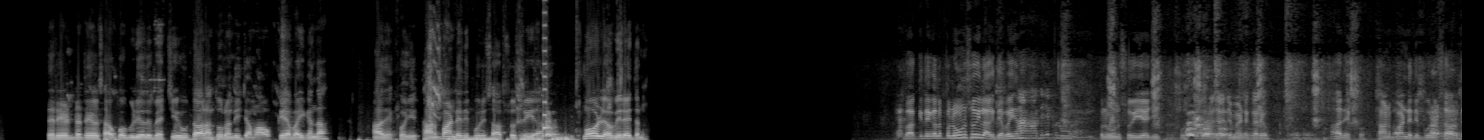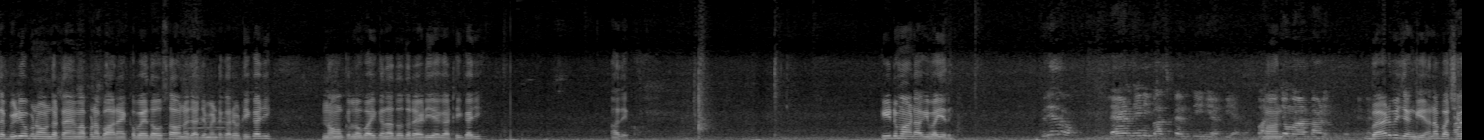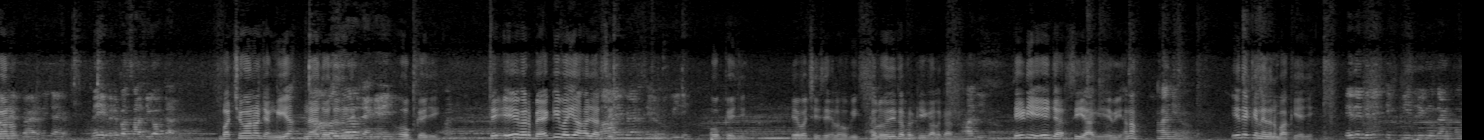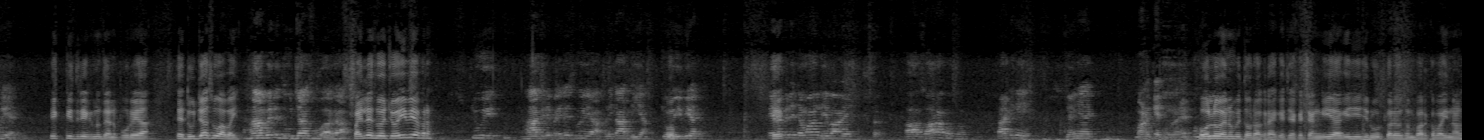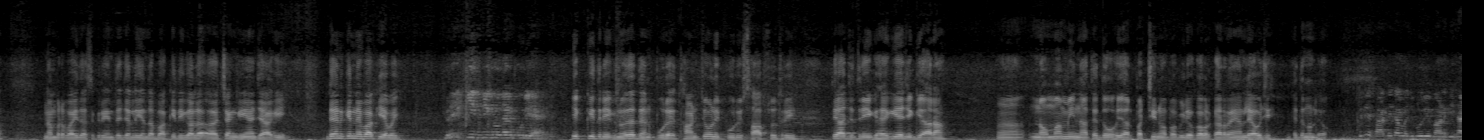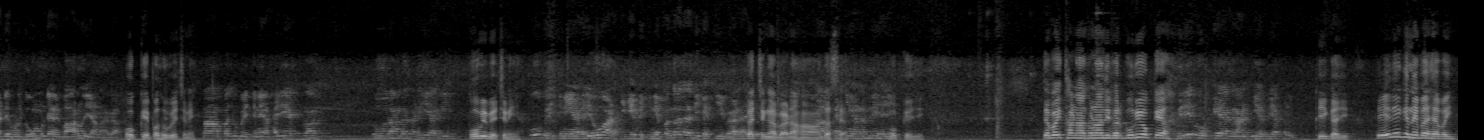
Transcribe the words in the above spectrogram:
ਤੇ ਰੇਟ ਡਿਟੇਲ ਸਭ ਕੋ ਵੀਡੀਓ ਦੇ ਵਿੱਚ ਹੀ ਹੂ ਧਾਰਾਂ ਧੂਰਾਂ ਦੀ ਜਮਾ ਓਕੇ ਆ ਬਾਈ ਕਹਿੰਦਾ। ਆ ਦੇਖੋ ਜੀ ਥਣ ਭਾਂਡੇ ਦੀ ਪੂਰੀ ਸਾਫ਼ ਸੁਥਰੀ ਆ। ਮੋੜ ਲਿਓ ਵੀਰੇ ਇਧਰ ਬਾਕੀ ਦੀ ਗੱਲ ਪਲੂਣ ਸੂਈ ਲੱਗਦੀ ਆ ਬਾਈ ਹਾਂ ਹਾਂ ਵੀਰੇ ਪਲੂਨ ਆ ਜੀ। ਪਲੂਣ ਸੂਈ ਹੈ ਜੀ। ਉਸ ਨਾਲ ਜੱਜਮੈਂਟ ਕਰਿਓ। ਆ ਦੇਖੋ ਥਣ ਭਾਂਡੇ ਦੀ ਪੂਰੀ ਸਾਫ਼ ਤੇ ਵੀਡੀਓ ਬਣਾਉਣ ਦਾ ਟਾਈਮ ਆਪਣਾ 12 1 ਵਜੇ ਦਾ ਉਸ ਹਿਸਾਬ ਨਾਲ ਜੱਜਮੈਂਟ ਕਰਿਓ ਠੀਕ ਆ ਜੀ? 9 ਕਿਲੋ ਬਾਈ ਕਹਿੰਦਾ ਦੁੱਧ ਰੈਡੀ ਹੈਗਾ ਠੀਕ ਆ ਜੀ? ਆ ਦੇਖੋ। ਕੀ ਡਿਮਾਂਡ ਆ ਗਈ ਬਾਈ ਇਹਦੀ? ਵੀਰੇ ਲੈਣ ਦੇਣੀ ਬਸ 35000 ਰੁਪਏ ਹੈਗਾ। ਮਾਨ- ਬਾਕੀ ਤੋਂ ਮਾਨ ਤਾਂ ਨਹੀਂ ਪੂਰਾ ਵੀਰੇ। ਬੈਡ ਵੀ ਚੰਗੀ ਆ ਨਾ ਬੱਚੀਆਂ ਨੂੰ ਬੈਠ ਵੀ ਚਾਹੀਦਾ ਨਹੀਂ ਵੀਰੇ ਬੱਸਾ ਸੀਗਾ ਉਹ ਚੱਲ ਬੱਚੀਆਂ ਨੂੰ ਚੰਗੀ ਆ ਨਾ ਹਾਂ, ਦੁੱਧ ਬੱਚਿਆਂ ਨੂੰ ਦੀ ਚੰਗੀ ਆ ਜੀ। ਓਕੇ ਜੀ। ਹਾਂਜੀ। ਤੇ ਇਹ ਫਿਰ ਬੈਗ ਹੀ ਬਾਈ ਆਹ ਜਰਸੀ ਇਹ ਬੈਠ ਸੀ ਹੋਊਗੀ ਜੀ। ਓਕੇ ਜੀ। ਇਹ ਬੱਚੀ ਸੇਲ ਹੋ ਗਈ। ਚਲੋ ਇਹਦੀ ਤਾਂ ਫਿਰ ਕੀ ਗੱਲ ਕਰਨੀ? ਹਾਂਜੀ। ਤੇ ਜਿਹੜੀ ਇਹ ਜਰਸੀ ਆ ਗਈ ਇਹ ਵੀ ਹਨਾ? ਹਾਂਜੀ ਹਾਂ। ਇਹਦੇ ਕਿੰਨੇ ਦਿਨ ਬਾਕੀ ਹੈ ਜੀ? ਇਹਦੇ ਵੀਰੇ 21 ਤਰੀਕ ਨੂੰ ਦਿਨ ਪੂਰੇ ਆ ਜੀ। 21 ਤਰੀਕ ਨੂੰ ਦਿਨ ਪੂਰੇ ਆ। ਤੇ ਦੂਜਾ ਸੂਆ ਬਾਈ? ਹਾਂ ਵੀਰੇ ਦੂਜਾ ਸੂਆਗਾ ਪਹਿਲੇ ਸੂਏ ਚੋਈ ਵੀ ਆ ਫਿਰ? ਚੂਈ ਹਾਂ ਵੀਰੇ ਪਹਿਲੇ ਸੂਏ ਆਪਣੇ ਘਰ ਦੀ ਆ ਚੂਈ ਵੀ ਆ। ਤੇ- ਇਹ ਵੀਰੇ ਜਮਾ ਦੇਵਾ ਆ ਸਾਰਾ ਕੁਝ ਕੱਢ ਕੇ ਜਿਹੜੀਆਂ ਬਣ ਕੇ ਦੇਣਾ ਇਹ ਪੂਰਾ। ਖੋਲੋ ਇਹਨੂੰ ਵੀ ਤੋਰਾ ਕਰਾ ਕੇ ਚੈੱਕ ਚੰਗੀ ਆ ਗਈ ਜੀ ਜਰੂਰ ਕਰਿਓ ਸੰਪਰਕ ਬਾਈ ਨਾਲ। ਨੰਬਰ ਬਾਈ ਦਾ ਸਕਰੀਨ ਤੇ ਚੱਲੀ ਜਾਂਦਾ ਬਾਕੀ ਦੀ ਗੱਲ ਅ, ਚੰਗੀਆਂ ਜਾ ਗਈ। ਦਿਨ ਕਿੰਨੇ ਬਾਕੀ ਆ ਬਾਈ? ਵੀਰੇ 21 ਤਰੀਕ ਨੂੰ ਦਿਨ ਪੂਰੇ ਆ ਜੀ 21 ਤਰੀਕ ਨੂੰ ਇਹਦਾ ਦਿਨ ਪੂਰੇ ਥਣ ਝੋਲੀ ਪੂਰੀ ਸਾਫ਼ ਸੁਥਰੀ। ਤੇ ਅੱਜ ਤਰੀਕ ਹੈਗੀ ਹੈ ਜੀ 11 ਨੌਵਾਂ ਮਹੀਨਾ ਤੇ 2025 ਨੂੰ ਆਪਾਂ ਵੀਡੀਓ ਕਵਰ ਕਰ ਰਹੇ ਹਾਂ। ਲਿਆਓ ਜੀ ਇਧਰ ਨੂੰ ਲਿਆਓ। ਵੀਰੇ ਸਾਡੀ ਤਾਂ ਮਜਬੂਰੀ ਬਣ ਗਈ। ਸਾਡੇ ਹੁਣ ਦੋ ਮੁੰਡਿਆਂ ਨੇ ਬਾਹਰ ਨੂੰ ਜਾਣਾ ਹੈਗਾ। ਓਕੇ ਪਸ਼ੂ ਵੇਚਣੇ। ਤਾਂ ਪਸ਼ੂ ਵੇਚਣੇ ਆ। ਹਜੇ ਇੱਕ ਦੋ ਦੰਦ ਖੜੀ ਆ ਗਈ ਉਹ ਵੀ ਵੇਚਣੀ ਆ। ਉਹ ਵੇਚਣੀ ਆ ਹਜੇ ਉਹ ਅੜਕ ਕੇ ਵੇਚਣੀ ਆ। 15 ਦਿਨਾਂ ਦੀ ਕੱਚੀ ਬੈੜ ਹੈ ਕੱਚੀਆਂ ਬੈੜਾ ਹਾਂ ਦੱਸਿਆ। ਓਕੇ ਜੀ। ਤੇ ਬਾਈ ਥਣਾ ਥੁਣਾ ਦੀ ਫਿਰ ਪੂਰੀ ਓਕੇ ਆ? ਵੀਰੇ ਓਕੇ ਆ ਗਾਰੰਟੀ ਆ ਵੀਰੇ ਆਪਣੀ। ਠੀਕ ਆ ਜੀ। ਤੇ ਇਹਦੇ ਕਿੰਨੇ ਪੈਸੇ ਆ ਬਾਈ?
